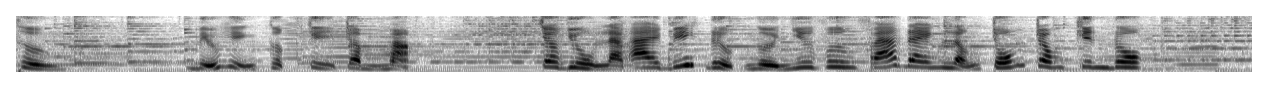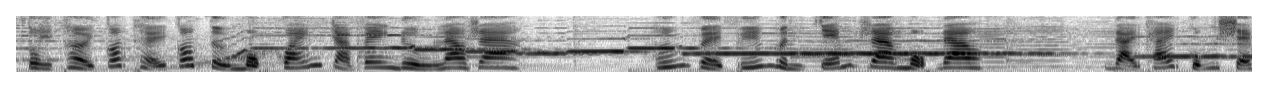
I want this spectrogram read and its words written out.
thường, Biểu hiện cực kỳ trầm mặc. Cho dù là ai biết được người như Vương Phá đang lẫn trốn trong kinh đô Tùy thời có thể có từ một quán trà ven đường lao ra. Hướng về phía mình chém ra một đao. Đại khái cũng sẽ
